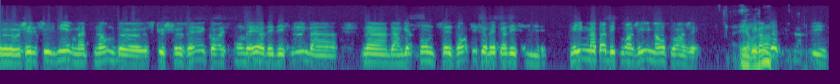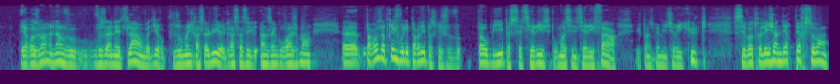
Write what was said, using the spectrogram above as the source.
Euh, J'ai le souvenir maintenant de ce que je faisais correspondait à des dessins d'un garçon de 16 ans qui savait pas dessiner. Mais il ne m'a pas découragé, il m'a encouragé. Et et heureusement, maintenant, vous, vous en êtes là, on va dire, plus ou moins grâce à lui, grâce à ses, encouragements. Euh, par contre, après, je voulais parler, parce que je veux pas oublier, parce que cette série, pour moi, c'est une série phare, je pense même une série culte, c'est votre légendaire Percevant.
